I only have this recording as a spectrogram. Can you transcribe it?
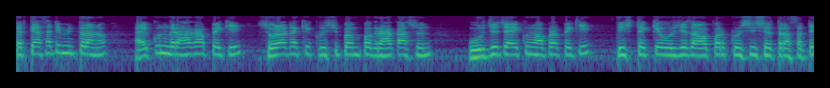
तर त्यासाठी मित्रांनो ऐकून ग्राहकापैकी सोळा टक्के कृषी पंप ग्राहक असून ऊर्जेच्या एकूण वापरापैकी तीस टक्के ऊर्जेचा वापर कृषी क्षेत्रासाठी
